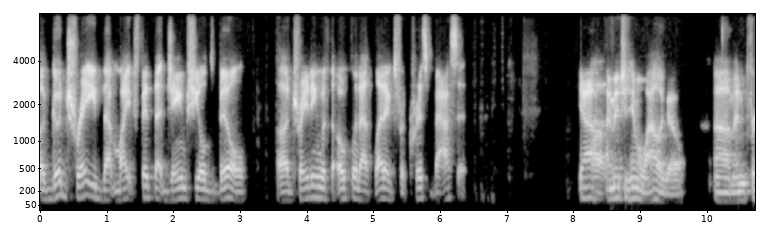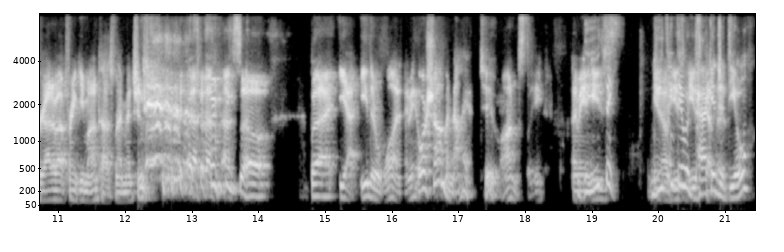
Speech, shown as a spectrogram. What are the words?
a good trade that might fit that James Shields bill, uh, trading with the Oakland Athletics for Chris Bassitt. Yeah, um, I mentioned him a while ago, um, and forgot about Frankie Montas when I mentioned. so, but yeah, either one. I mean, or Sean Manaea too. Honestly, I mean, do you think do you, you know, think they would package a deal?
